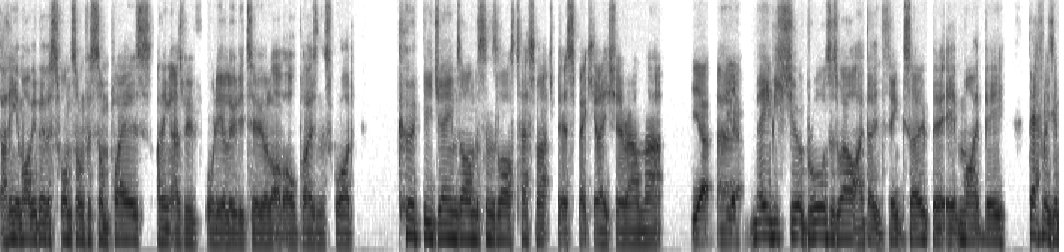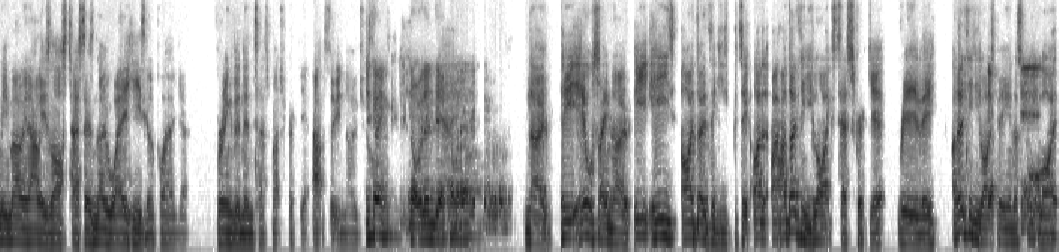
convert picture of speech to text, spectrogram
I think it might be a bit of a swan song for some players. I think, as we've already alluded to, a lot of old players in the squad could be James Anderson's last Test match. Bit of speculation around that. Yeah, uh, yeah. maybe Stuart Broad's as well. I don't think so, but it might be. Definitely going to be Moeen Ali's last Test. There's no way he's going to play again for England in Test match cricket. Absolutely no chance. Do you think not with India coming up? No, he he'll say no. He, he's. I don't think he's particular. I, I don't think he likes Test cricket really. I don't think he likes being in the spotlight.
